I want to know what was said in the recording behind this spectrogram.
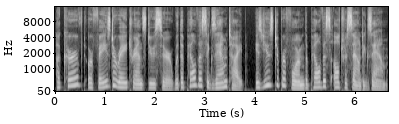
A curved or phased array transducer with a pelvis exam type is used to perform the pelvis ultrasound exam.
